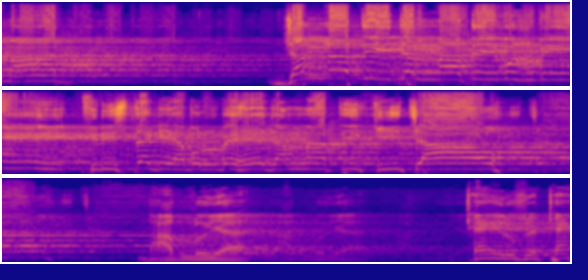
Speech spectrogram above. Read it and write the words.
আমার। জান্নাতি জান্নাতি বুঝবি। ফিরিস্তা গিয়া বলবে, হে জান্নাতি, কি চাও? ভাব লইয়া ঠ্যাংয়ের উপরে ঠ্যাং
